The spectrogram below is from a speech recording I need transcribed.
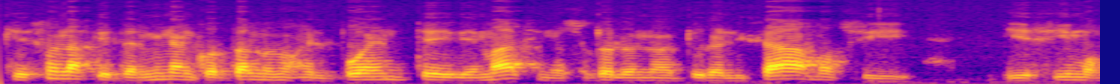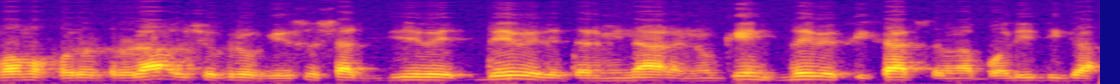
que son las que terminan cortándonos el puente y demás, y nosotros lo naturalizamos y, decimos vamos por otro lado. Yo creo que eso ya debe, debe determinar en que debe fijarse una política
